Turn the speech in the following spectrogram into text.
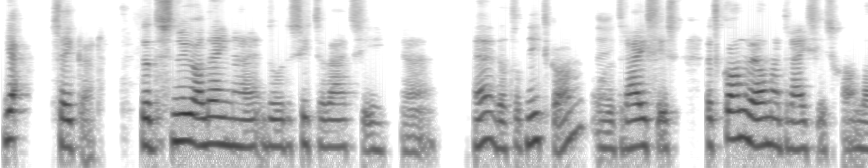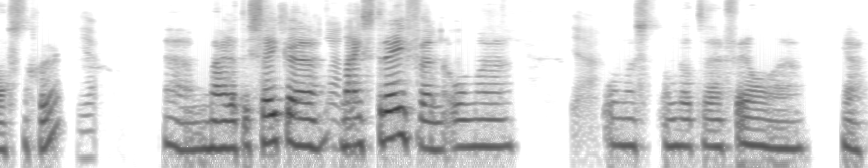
ja, zeker. Dat is nu alleen eh, door de situatie eh, hè, dat dat niet kan. Het reizen is, het kan wel, maar het reizen is gewoon lastiger. Ja. Eh, maar dat is zeker mijn streven om, eh, Ja, om, om dat veel ja,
